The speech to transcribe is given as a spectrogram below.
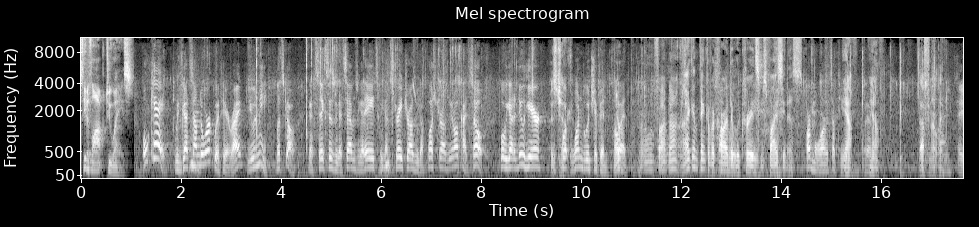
see the flop two ways. Okay, we've got some to work with here, right? You and me. Let's go. We got sixes, we got sevens, we got eights, we got straight draws, we got flush draws, we got all kinds. So what we got to do here Is is put one blue chip in. Oh, Go ahead. oh, five nine. I can think of a card that would create please. some spiciness. Or more. It's up to you. Yeah, Whatever. yeah, definitely. Hey,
